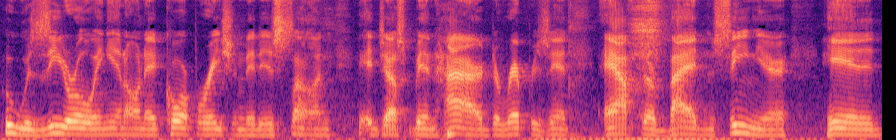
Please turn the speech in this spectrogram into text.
who was zeroing in on that corporation that his son had just been hired to represent after Biden Sr. had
